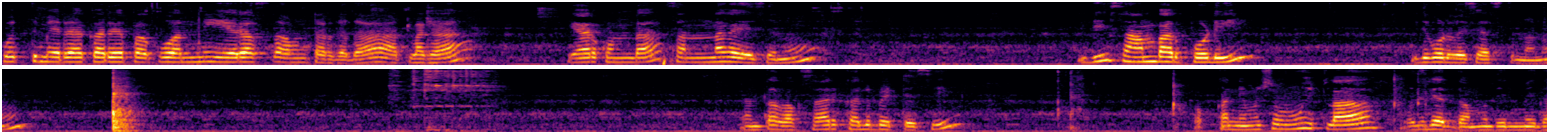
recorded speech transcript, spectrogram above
కొత్తిమీర కరివేపాకు అన్నీ ఏరేస్తూ ఉంటారు కదా అట్లాగా ఏరకుండా సన్నగా వేసాను. ఇది సాంబార్ పొడి. ఇది కూడా వేసేస్తున్నాను. అంతా ఒకసారి కలిపెట్టేసి ఒక్క నిమిషము ఇట్లా వదిలేద్దాము దీని మీద.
